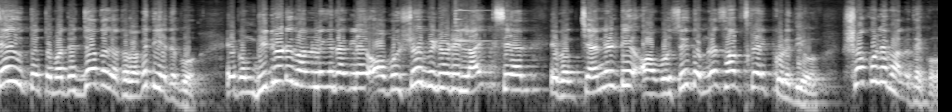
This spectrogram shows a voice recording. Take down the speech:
সেই উত্তর তোমাদের যথাযথভাবে দিয়ে দেবো। এবং ভিডিওটি ভালো লেগে থাকলে অবশ্যই ভিডিওটি লাইক শেয়ার এবং চ্যানেলটি অবশ্যই তোমরা সাবস্ক্রাইব করে দিও। সকলে ভালো থেকো।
